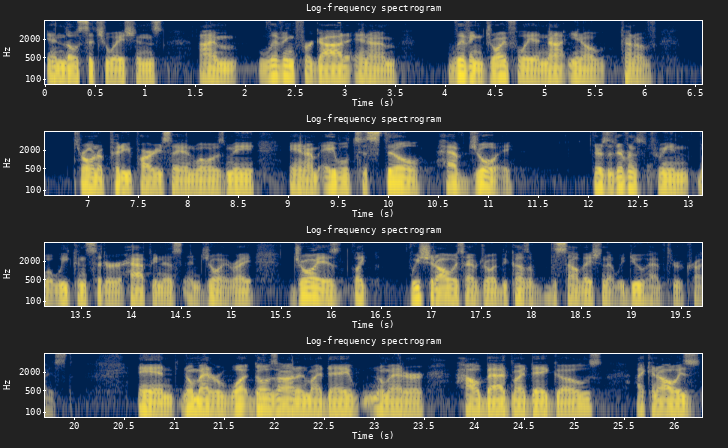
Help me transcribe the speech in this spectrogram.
in those situations I'm living for God and I'm living joyfully and not you know kind of throwing a pity party saying well it was me and I'm able to still have joy. There's a difference between what we consider happiness and joy, right? Joy is like we should always have joy because of the salvation that we do have through Christ. And no matter what goes on in my day, no matter how bad my day goes, I can always,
